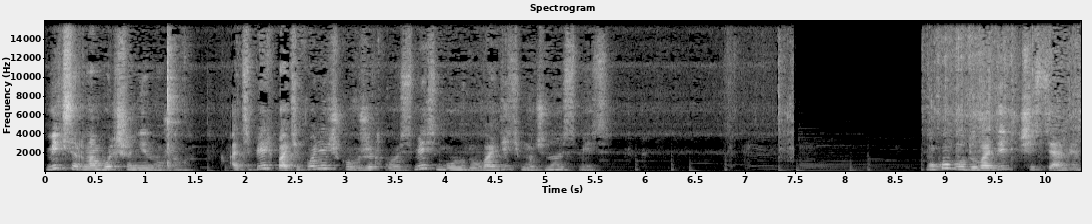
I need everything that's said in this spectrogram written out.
Миксер нам больше не нужен. А теперь потихонечку в жидкую смесь буду вводить мучную смесь. Муку буду вводить частями.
